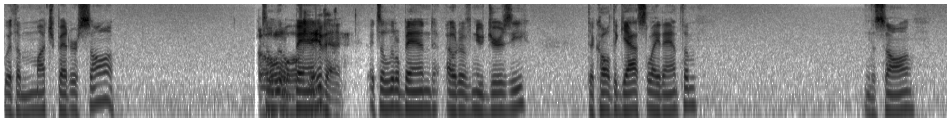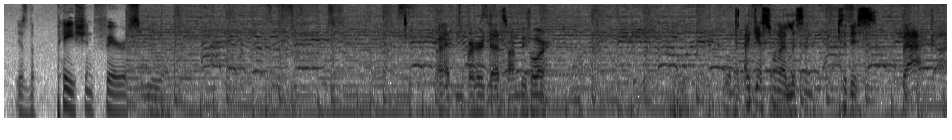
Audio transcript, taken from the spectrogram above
with a much better song. It's a oh, little okay band. then. It's a little band out of New Jersey. They're called the Gaslight Anthem. And the song is The patient Ferris wheel. I've never heard that song before. I guess when I listen to this back, I-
